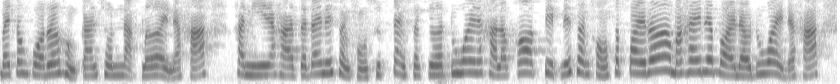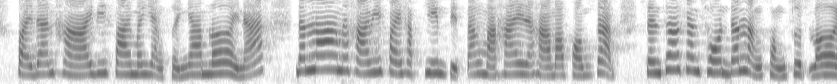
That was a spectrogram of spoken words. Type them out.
ไม่ต้องกลัวเรื่องของการชนหนักเลยนะคะคันนี้นะคะจะได้ในส่วนของชุดแต่งสเกิร์ตด้วยนะคะ แล้วก็ติดในส่วนของสปอยเลอร์มาให้เรียบร้อยแล้วด้วยนะคะไฟด้านท้ายดีไซน์มาอย่างสวยงามเลยนะ ด้านล่างนะคะ มีไฟทับทิมติดตั้งมาให้นะคะ มาพร้อมกับเซ็นเซอร์กันชนด้านหลัง 2 จุดเลย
